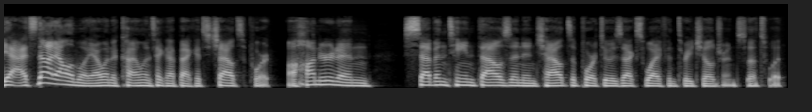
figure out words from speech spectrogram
Yeah, it's not alimony. I want to I want to take that back. It's child support. A hundred and seventeen thousand in child support to his ex wife and three children. So that's what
